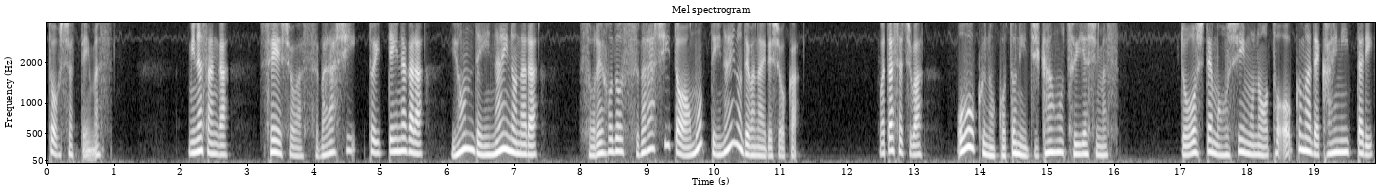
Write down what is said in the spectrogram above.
とおっしゃっています。皆さんが聖書は素晴らしいと言っていながら読んでいないのならそれほど素晴らしいとは思っていないのではないでしょうか。私たちは多くのことに時間を費やします。どうしても欲しいものを遠くまで買いに行ったり、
